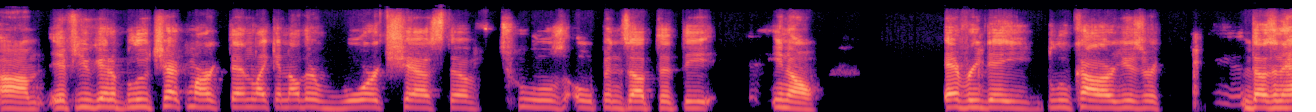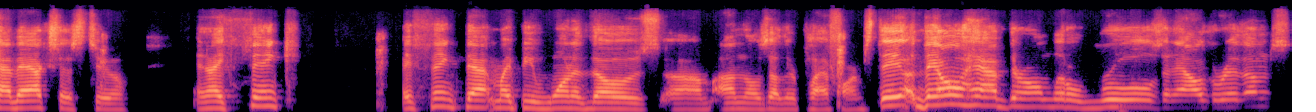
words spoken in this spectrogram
Um, if you get a blue check mark, then like another war chest of tools opens up that the, you know, everyday blue collar user doesn't have access to. And I think I think that might be one of those um, on those other platforms. They they all have their own little rules and algorithms,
